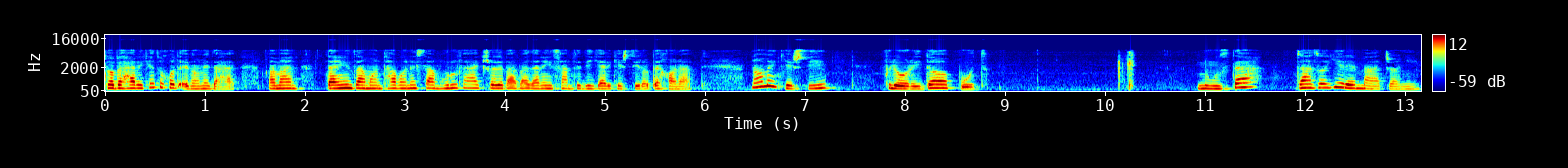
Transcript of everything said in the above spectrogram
تا به حرکت خود ادامه دهد و من در این زمان توانستم حروف حک شده بر بدن این سمت دیگر کشتی را بخوانم. نام کشتی فلوریدا بود. 19 جزایر مرجانی.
